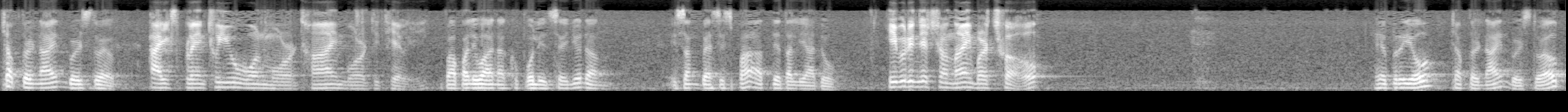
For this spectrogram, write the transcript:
chapter 9 verse 12. I explain to you one more time, more detailedly. Papaliwanag ko po ulit sa inyo ng isang beses pa at detalyado. Hebrew chapter 9, verse 12. Hebreo chapter 9 verse 12.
